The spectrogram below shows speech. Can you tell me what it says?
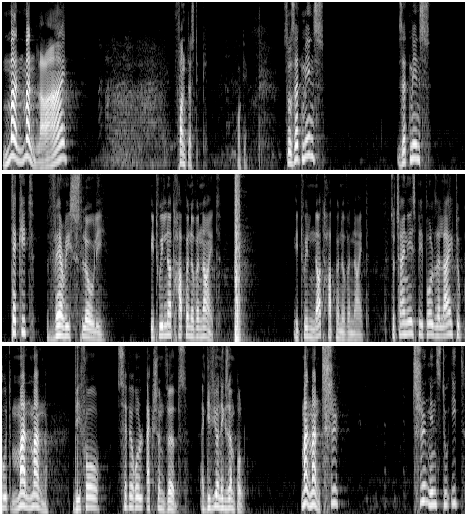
Man, man, lai. Fantastic. Okay. So that means that means take it very slowly. It will not happen overnight. It will not happen overnight. The Chinese people, they like to put man, man before several action verbs. I give you an example. Man, man, 吃.吃 means to eat.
